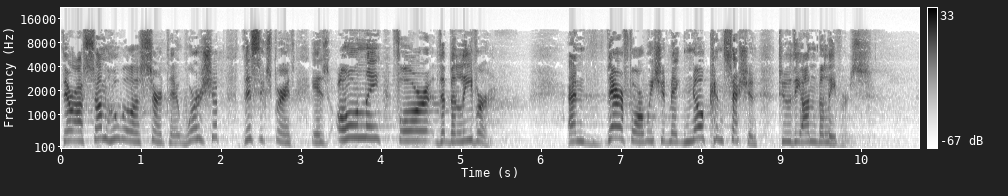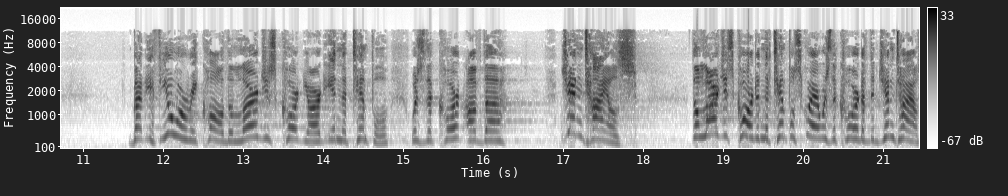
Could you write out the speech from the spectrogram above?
There are some who will assert that worship, this experience, is only for the believer. And therefore, we should make no concession to the unbelievers. But if you will recall, the largest courtyard in the temple was the court of the Gentiles. The largest court in the temple square was the court of the Gentiles.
